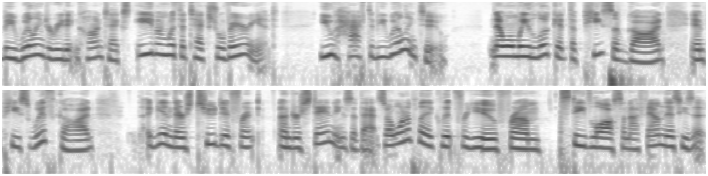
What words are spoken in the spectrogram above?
be willing to read it in context, even with a textual variant. You have to be willing to. Now, when we look at the peace of God and peace with God, again, there's two different understandings of that. So I want to play a clip for you from Steve Lawson. I found this. He's a,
